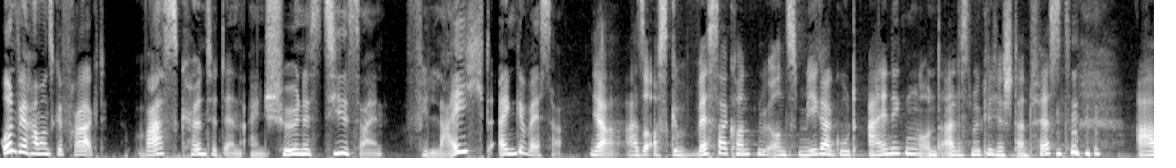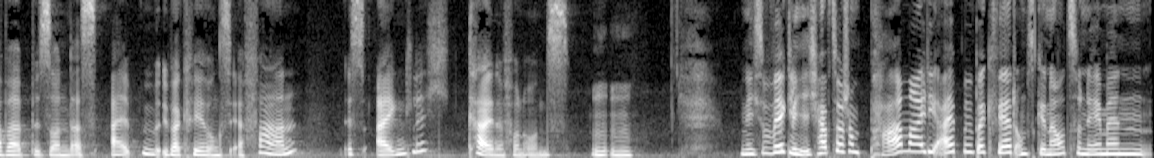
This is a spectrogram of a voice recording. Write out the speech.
Und wir haben uns gefragt, was könnte denn ein schönes Ziel sein? Vielleicht ein Gewässer. Ja, also aufs Gewässer konnten wir uns mega gut einigen und alles Mögliche stand fest. Aber besonders Alpenüberquerungserfahren ist eigentlich keine von uns. Mm -mm. Nicht so wirklich. Ich habe zwar schon ein paar Mal die Alpen überquert, um es genau zu nehmen,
